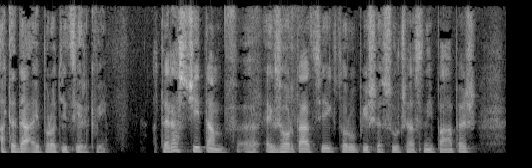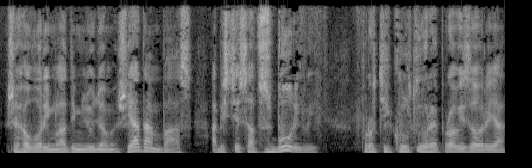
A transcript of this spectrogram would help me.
a teda aj proti cirkvi. A teraz čítam v e, exhortácii, ktorú píše súčasný pápež, že hovorí mladým ľuďom, žiadam vás, aby ste sa vzbúrili proti kultúre provizória,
